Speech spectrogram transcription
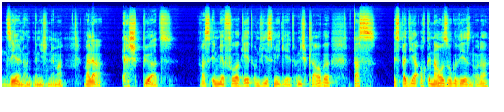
ein Seelenhund nenne ich ihn immer, weil er, er spürt, was in mir vorgeht und wie es mir geht. Und ich glaube, das ist bei dir auch genau so gewesen, oder?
